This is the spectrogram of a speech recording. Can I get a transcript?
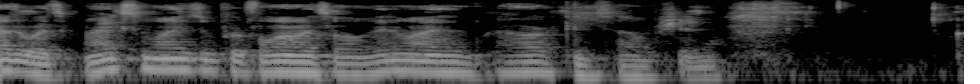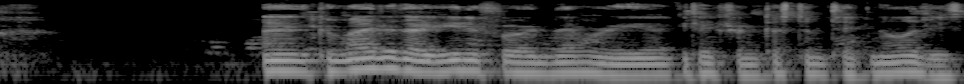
other words, maximizing performance while minimizing power consumption. And combined with our uniform memory architecture and custom technologies,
